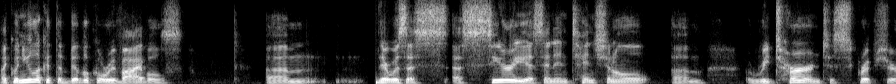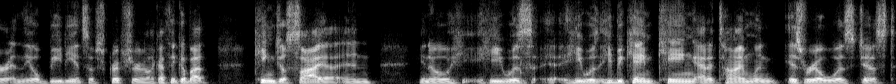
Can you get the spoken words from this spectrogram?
Like when you look at the biblical revivals, um, there was a, a serious and intentional um, return to scripture and the obedience of scripture. Like i think about king josiah and you know he, he was he was he became king at a time when israel was just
